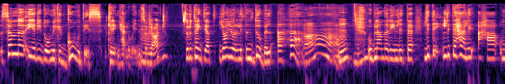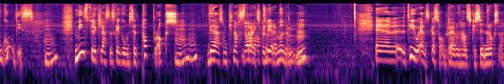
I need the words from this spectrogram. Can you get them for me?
sen är det ju då mycket godis kring halloween såklart. Så då tänkte jag att jag gör en liten dubbel aha. Ah. Mm. Och blandar in lite, lite, lite härlig aha om godis. Minns du det klassiska godiset Pop Rocks? Det här som knastrar Ja, och exploderar i munnen. Mm. Eh, Theo älskar sånt och även hans kusiner också.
